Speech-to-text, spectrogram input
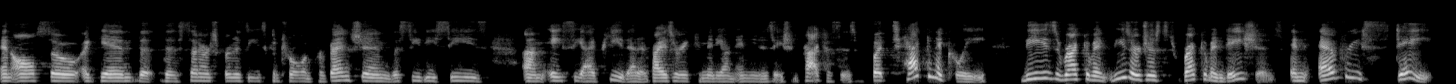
and also again the, the centers for disease control and prevention the cdc's um, acip that advisory committee on immunization practices. But technically these recommend these are just recommendations and every state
